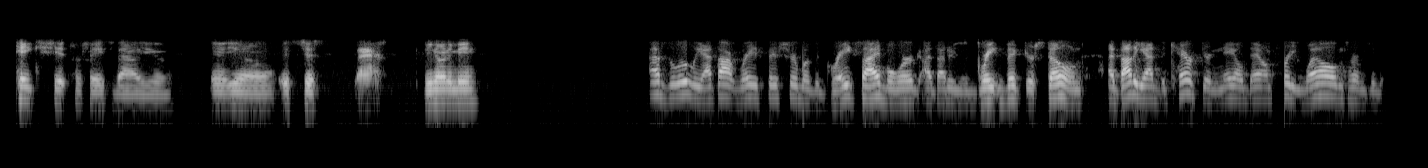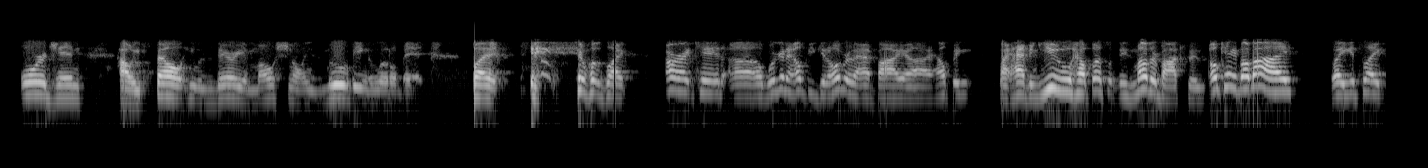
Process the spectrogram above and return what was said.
take shit for face value. And, you know, it's just nah. You know what I mean? Absolutely. I thought Ray Fisher was a great cyborg. I thought he was a great Victor Stone. I thought he had the character nailed down pretty well in terms of origin, how he felt. He was very emotional. He's moving a little bit. But it was like, all right, kid, uh, we're to help you get over that by uh, helping, by having you help us with these mother boxes. Okay, bye bye. Like, it's like,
